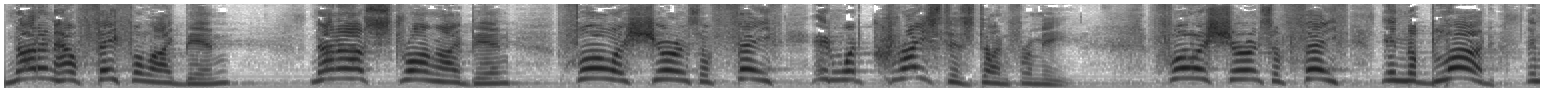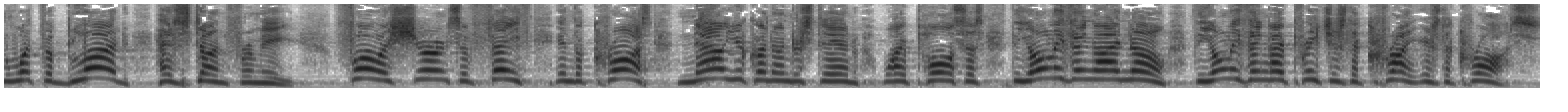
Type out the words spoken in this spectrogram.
not in how faithful I've been, not in how strong I've been, full assurance of faith in what Christ has done for me. Full assurance of faith in the blood and what the blood has done for me. Full assurance of faith in the cross. Now you can understand why Paul says, the only thing I know, the only thing I preach is the Christ, is the cross.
